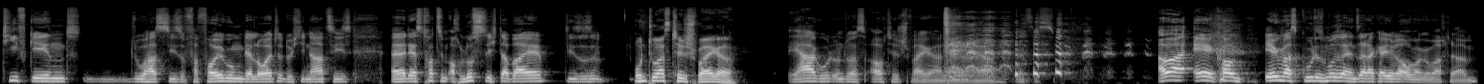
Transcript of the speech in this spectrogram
tiefgehend, du hast diese Verfolgung der Leute durch die Nazis, äh, der ist trotzdem auch lustig dabei, diese, Und du hast Till Schweiger. ja gut, und du hast auch Til Schweiger, leider, ja. Ist, aber ey, komm, irgendwas Gutes muss er in seiner Karriere auch mal gemacht haben.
